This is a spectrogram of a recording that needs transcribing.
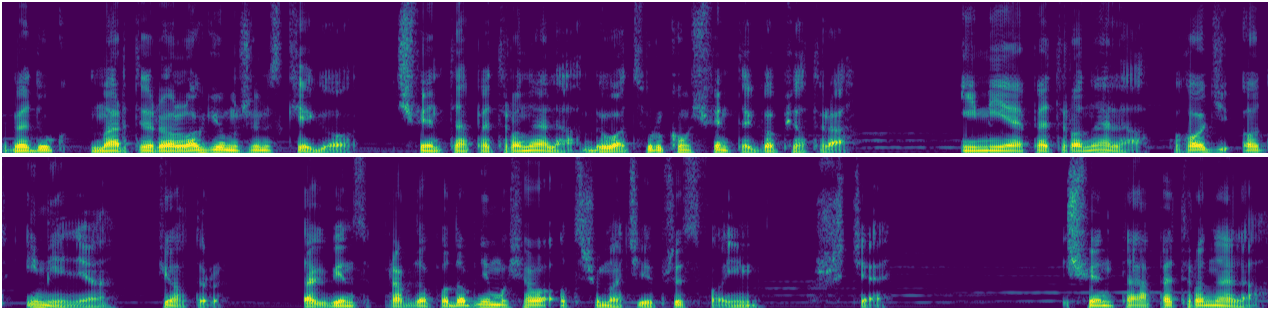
Według martyrologium rzymskiego święta Petronela była córką świętego Piotra. Imię Petronela pochodzi od imienia Piotr, tak więc prawdopodobnie musiała otrzymać je przy swoim chrzcie. Święta Petronela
